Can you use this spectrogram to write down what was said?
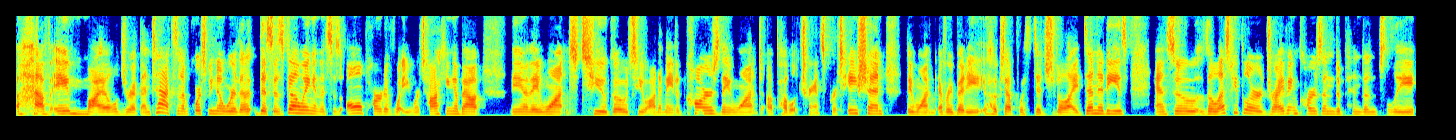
have a mile driven tax. And of course, we know where the, this is going, and this is all part of what you were talking about. You know, they want to go to automated cars, they want a public transportation, they want everybody hooked up with digital identities. And so, the less people are driving cars independently,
